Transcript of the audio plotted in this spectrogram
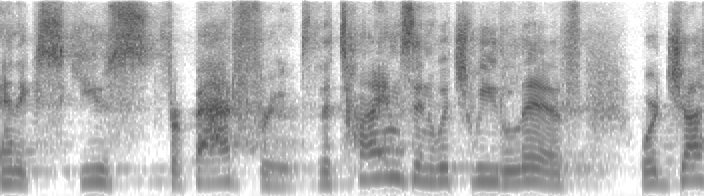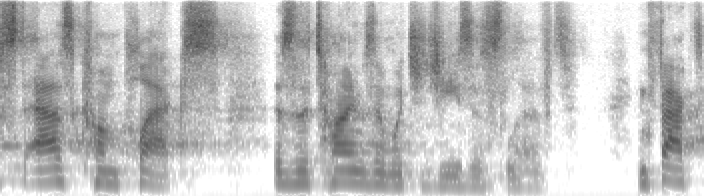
an excuse for bad fruit. The times in which we live were just as complex as the times in which Jesus lived. In fact,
